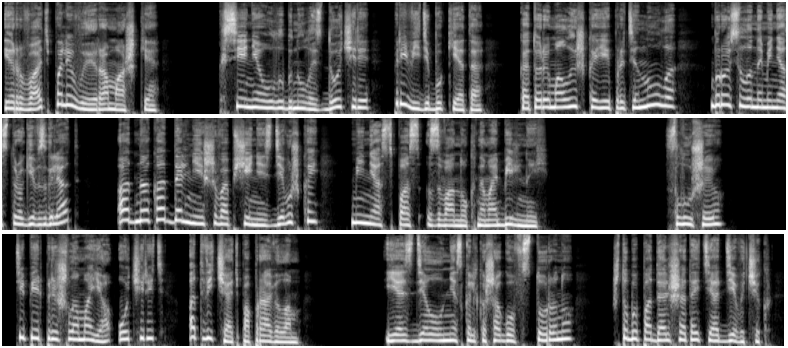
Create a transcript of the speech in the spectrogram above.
и рвать полевые ромашки. Ксения улыбнулась дочери при виде букета, который малышка ей протянула, бросила на меня строгий взгляд, однако от дальнейшего общения с девушкой меня спас звонок на мобильный. «Слушаю. Теперь пришла моя очередь отвечать по правилам. Я сделал несколько шагов в сторону, чтобы подальше отойти от девочек –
